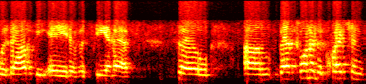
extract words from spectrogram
without the aid of a CMS. So um, that's one of the questions.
